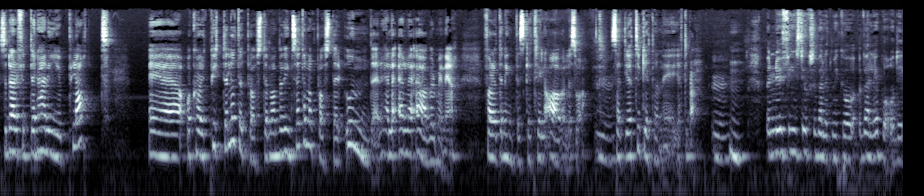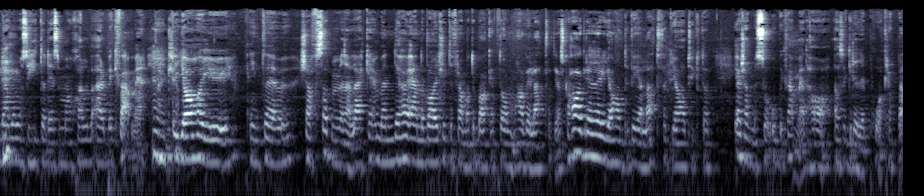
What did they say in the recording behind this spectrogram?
Så därför, den här är ju platt eh, och har ett pyttelitet plåster. Man behöver inte sätta något plåster under, eller, eller över menar jag, för att den inte ska trilla av eller så. Mm. Så att jag tycker att den är jättebra. Mm. Mm. Men nu finns det också väldigt mycket att välja på och det är där man måste hitta det som man själv är bekväm med. Mm. För jag har ju inte tjafsat med mina läkare men det har ju ändå varit lite fram och tillbaka att de har velat att jag ska ha grejer. Jag har inte velat för att jag har tyckt att jag har känt mig så obekväm med att ha alltså, grejer på kroppen.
